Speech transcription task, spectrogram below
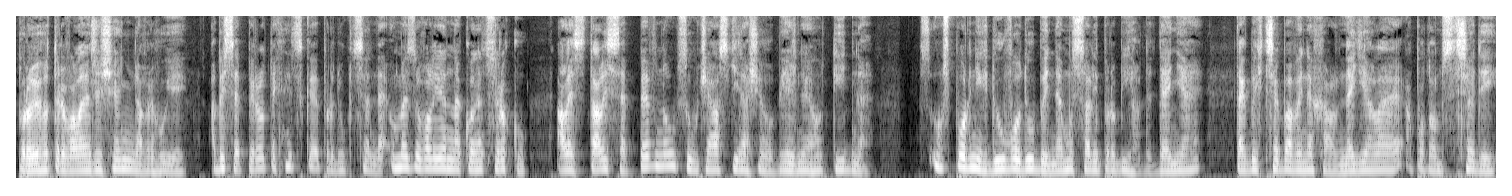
Pro jeho trvalé řešení navrhuji, aby se pyrotechnické produkce neomezovaly jen na konec roku, ale staly se pevnou součástí našeho běžného týdne. Z úsporných důvodů by nemuseli probíhat denně, tak bych třeba vynechal neděle a potom středy,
